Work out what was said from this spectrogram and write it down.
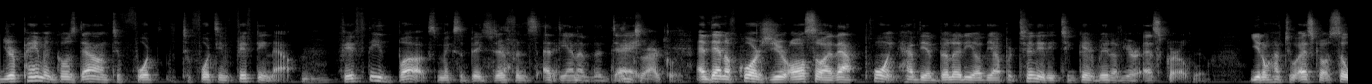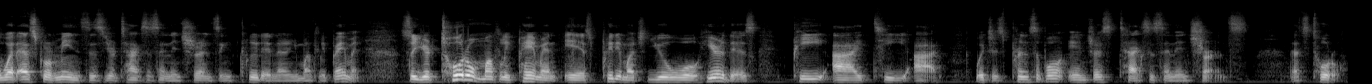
your payment goes down to four to 1450 now. Mm-hmm. 50 bucks makes a big difference at the end of the day. Exactly. and then of course you're also at that point have the ability or the opportunity to get rid of your escrow. You don't have to escrow. So what escrow means is your taxes and insurance included in your monthly payment. So your total monthly payment is pretty much you will hear this p-i-t-i which is principal interest taxes and insurance. That's total.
